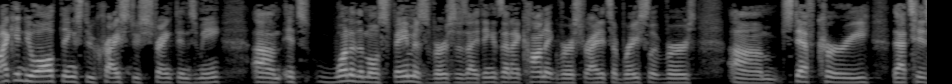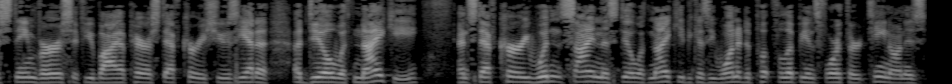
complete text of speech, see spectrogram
I can do all things through Christ who strengthens me. Um, it's one of the most famous verses. I think it's an iconic verse, right? It's a bracelet verse. Um, Steph Curry, that's his theme verse. If you buy a pair of Steph Curry shoes, he had a, a deal with Nike and Steph Curry wouldn't sign this deal with Nike because he wanted to put Philippians 4:13 on his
